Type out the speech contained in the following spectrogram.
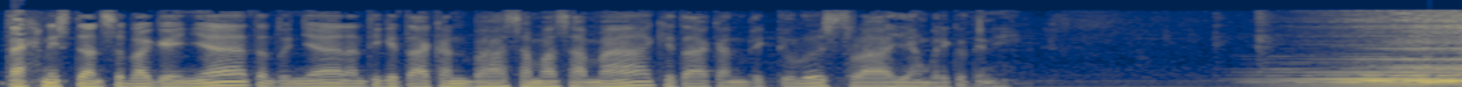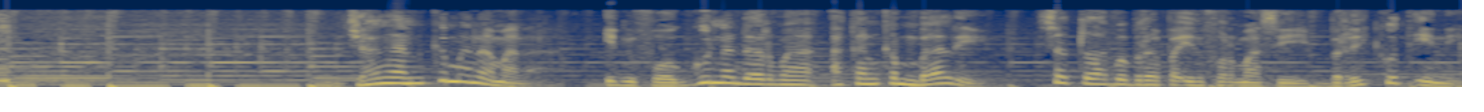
teknis dan sebagainya tentunya nanti kita akan bahas sama-sama. Kita akan break dulu setelah yang berikut ini. Jangan ke mana-mana, info Gunadarma akan kembali setelah beberapa informasi berikut ini.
